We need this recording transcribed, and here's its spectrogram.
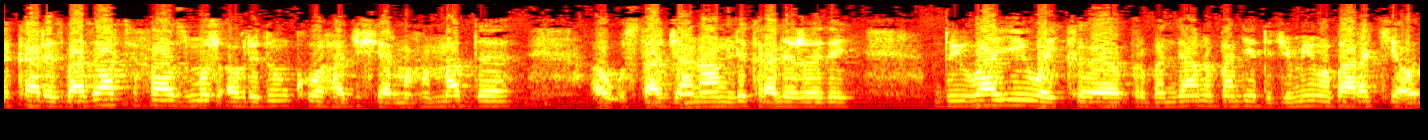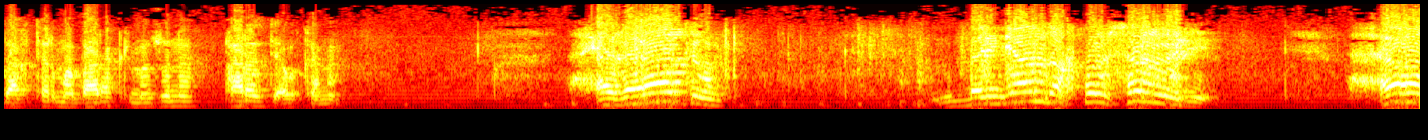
د کارېز بازار څخه زموږ اورېدونکو حاجي شېر محمد او استاد جانان لیک رالېږلی دی. دوی وایي وایي که پر بندیانو باندې د جمعې مبارکې او د اختر مبارک لمونځونه فرض دي او که نه. حضراتو! بندیان د خپل سر نه دي. هغه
